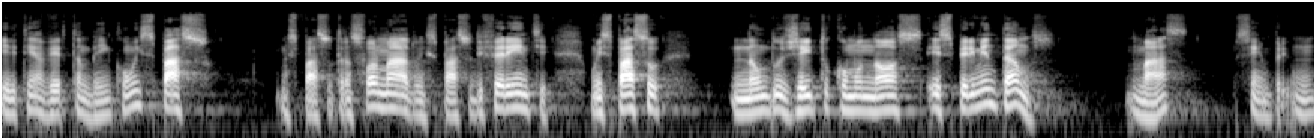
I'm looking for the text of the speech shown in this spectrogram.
ele tem a ver também com o espaço. Um espaço transformado, um espaço diferente, um espaço não do jeito como nós experimentamos, mas sempre um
